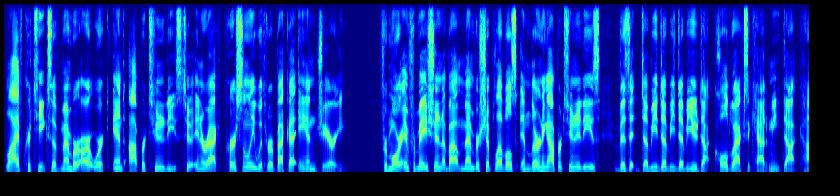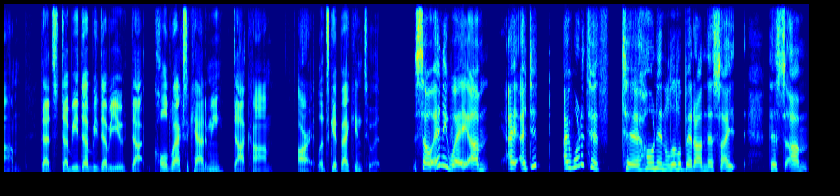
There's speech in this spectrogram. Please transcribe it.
live critiques of member artwork, and opportunities to interact personally with Rebecca and Jerry. For more information about membership levels and learning opportunities, visit www.coldwaxacademy.com. That's www.coldwaxacademy.com. All right, let's get back into it. So anyway, um, I, I did. I wanted to to hone in a little bit on this. I this um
